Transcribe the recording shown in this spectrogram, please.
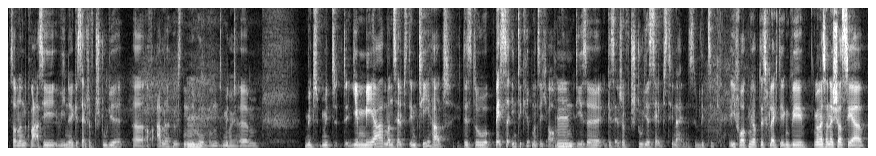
sondern quasi wie eine Gesellschaftsstudie äh, auf allerhöchstem Niveau und mit, ähm, mit, mit je mehr man selbst im Tee hat, desto besser integriert man sich auch in diese Gesellschaftsstudie selbst hinein. Das ist witzig. Ich frage mich, ob das vielleicht irgendwie, weil wir sind ja schon sehr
